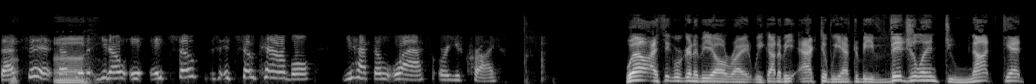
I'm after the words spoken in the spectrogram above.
That's it. That's uh, what you know. It, it's so it's so terrible. You have to laugh or you cry. Well, I think we're going to be all right. We got to be active. We have to be vigilant. Do not get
